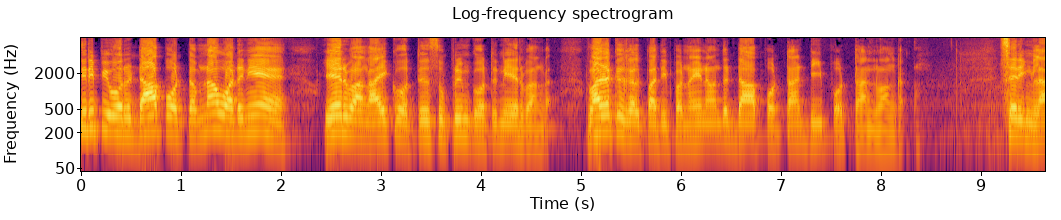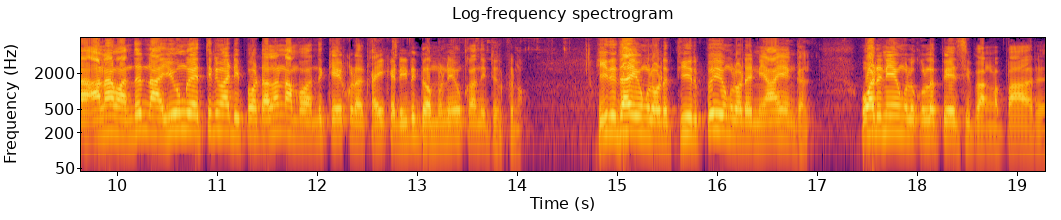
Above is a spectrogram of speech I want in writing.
திருப்பி ஒரு டா போட்டோம்னா உடனே ஏறுவாங்க ஹைகோர்ட்டு சுப்ரீம் கோர்ட்டுன்னு ஏறுவாங்க. வழக்குகள் பதிவு பண்ணும் என்னை வந்து டா போட்டான் டி போட்டான்வாங்க சரிங்களா? ஆனால் வந்து நான் இவங்க எத்தனை வாட்டி போட்டாலும் நம்ம வந்து கேட்கக்கூடாது. கை கட்டிக்கிட்டு கம்முன்னே உட்காந்துட்டு இருக்கணும். இதுதான் இவங்களோட தீர்ப்பு இவங்களோட நியாயங்கள். உடனே இவங்களுக்குள்ளே பேசிப்பாங்க பாரு.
